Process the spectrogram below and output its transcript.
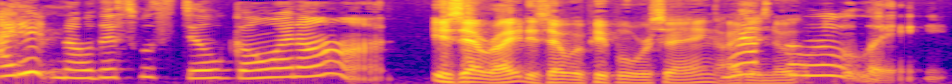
I didn't know this was still going on. Is that right? Is that what people were saying? I didn't know. Absolutely.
